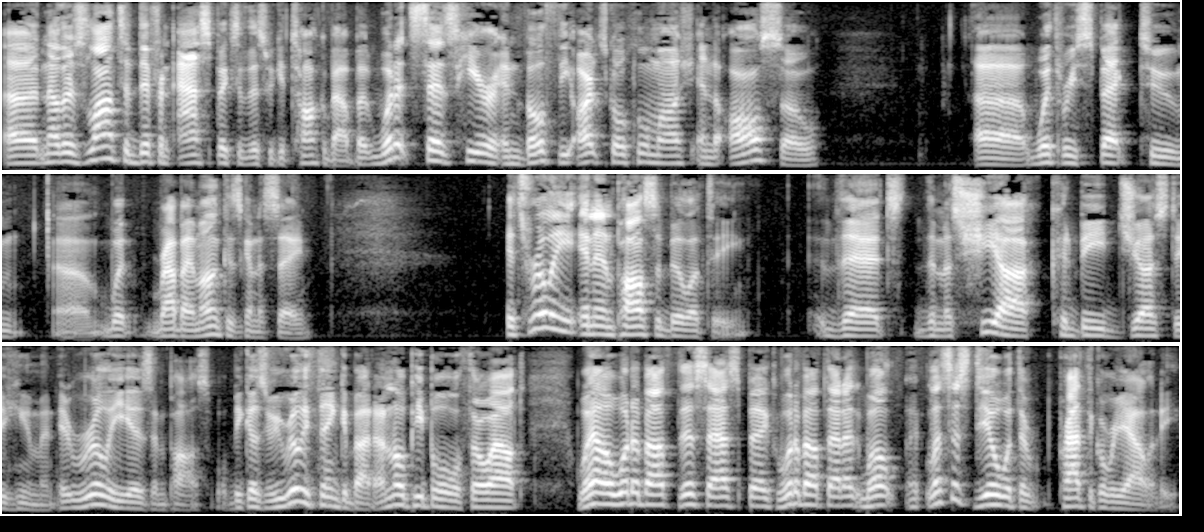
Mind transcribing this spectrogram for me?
Uh, now, there's lots of different aspects of this we could talk about, but what it says here in both the ArtScroll Chumash and also uh, with respect to uh, what Rabbi Monk is going to say, it's really an impossibility that the Mashiach could be just a human. It really is impossible because if you really think about it, I know people will throw out, well, what about this aspect? What about that? Well, let's just deal with the practical reality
